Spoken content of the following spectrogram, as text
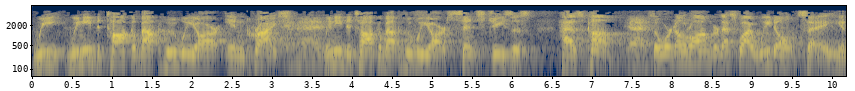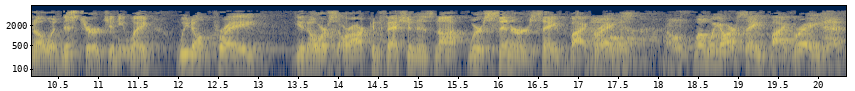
we we need to talk about who we are in Christ. Amen. We need to talk about who we are since Jesus has come. Yes. So we're no longer that's why we don't say, you know, in this church anyway, we don't pray, you know, or, or our confession is not we're sinners saved by grace. No. No. Well, we are saved by grace, Yes.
